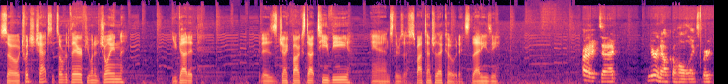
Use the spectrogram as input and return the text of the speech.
So Twitch chat, it's over there if you want to join. You got it. It is jackbox.tv and there's a spot to enter that code. It's that easy. All right, Zach. You're an alcohol expert.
